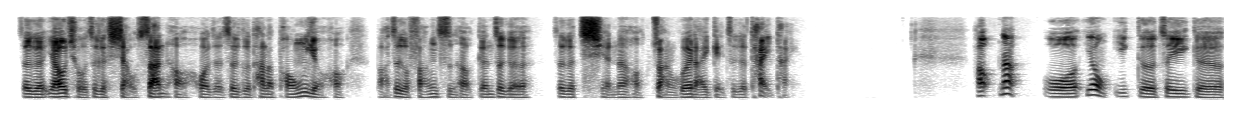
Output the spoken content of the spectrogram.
这个要求这个小三哈或者这个他的朋友哈，把这个房子哈跟这个这个钱呢哈转回来给这个太太。好，那我用一个这一个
